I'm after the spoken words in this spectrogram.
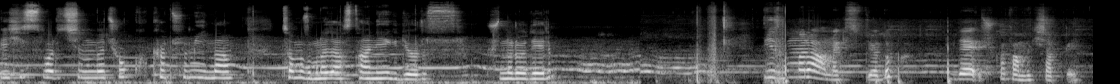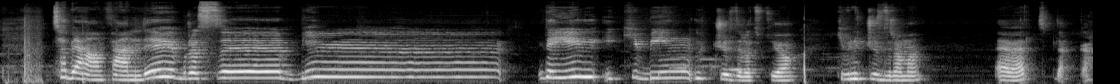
bir his var içimde. Çok kötü midem. Tamam o zaman hadi hastaneye gidiyoruz. Şunları ödeyelim. Biz bunları almak istiyorduk. Bir de şu kafamdaki şapkayı. Tabii hanımefendi. Burası bin değil 2300 lira tutuyor. 2300 lira mı? Evet. Bir dakika.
